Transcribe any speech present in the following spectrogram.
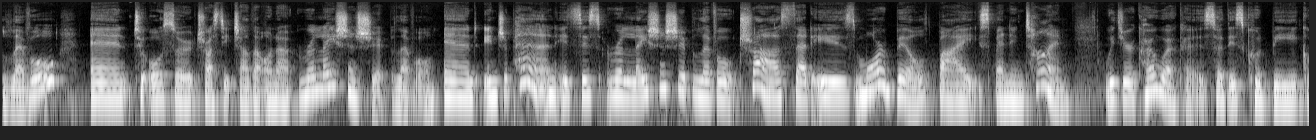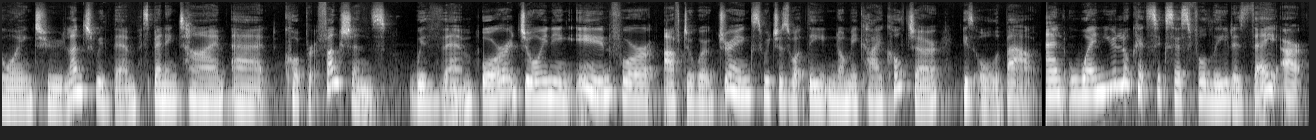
level, and to also trust each other on a relationship level. And in Japan, it's this relationship level trust that is more built by spending time with your coworkers. So this could be going to lunch with them, spending time at corporate functions with them or joining in for after work drinks, which is what the nomikai culture is all about. And when you look at successful leaders, they are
